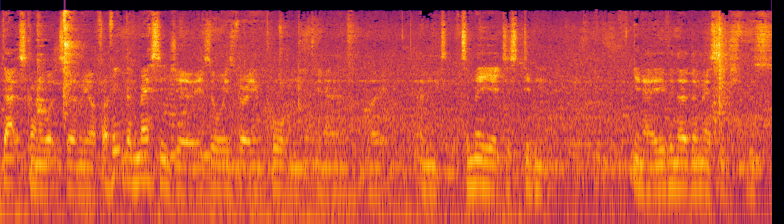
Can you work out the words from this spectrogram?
that's kind of what turned me off. I think the messenger is always very important, you know, like, and to me it just didn't. You know, even though the message was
